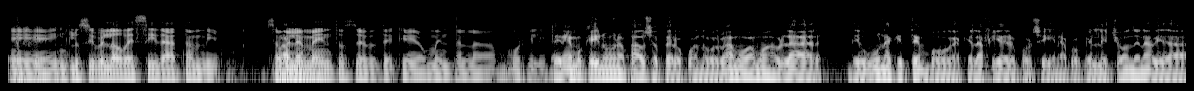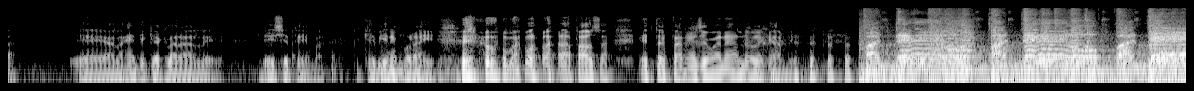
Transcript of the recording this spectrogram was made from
Eh, inclusive la obesidad también. Son Vamos. elementos de, de que aumentan la morbilidad. Tenemos que irnos a una pausa, pero cuando volvamos vamos a hablar de una que está en boga, que es la fiebre porcina, porque el lechón de Navidad, eh, a la gente hay que aclararle ese tema que viene por ahí. Pero vamos a la pausa. Esto es paneo semanal, no le cambien. Paneo, paneo, paneo.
